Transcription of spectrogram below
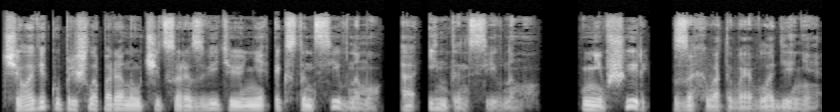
Человеку пришла пора научиться развитию не экстенсивному, а интенсивному. Не вширь, захватывая владение,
